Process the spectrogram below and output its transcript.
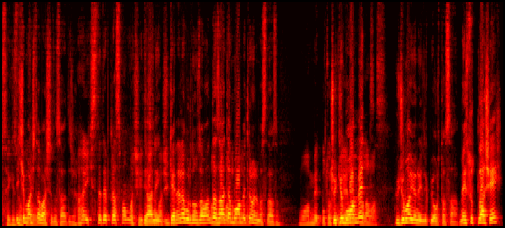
8 İki maçta başladı sadece. Ha ikisi de deplasman maçıydı Yani işte. Başka... genele vurduğun zaman da zaten Muhammed'in oynaması lazım. Muhammed bu takımda Çünkü Muhammed- kalamaz. Hücuma yönelik bir orta saha. Mesut'la şey,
